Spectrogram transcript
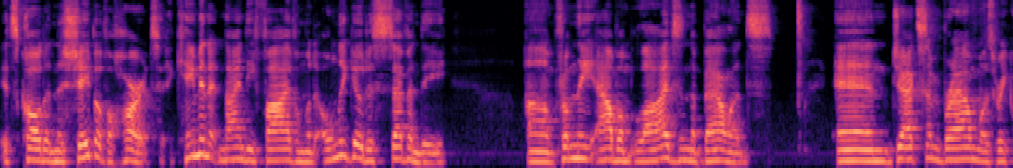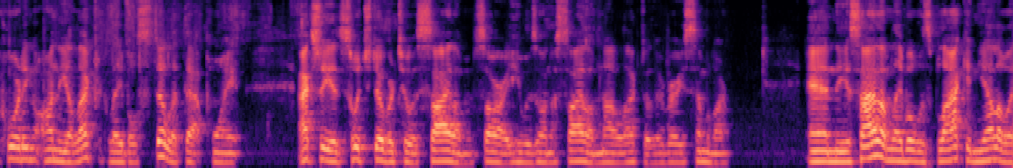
It's called In the Shape of a Heart. It came in at 95 and would only go to 70 um, from the album Lives in the Balance. And Jackson Browne was recording on the Elektra label still at that point. Actually, it switched over to Asylum. I'm sorry, he was on Asylum, not Elektra. They're very similar. And the Asylum label was black and yellow at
